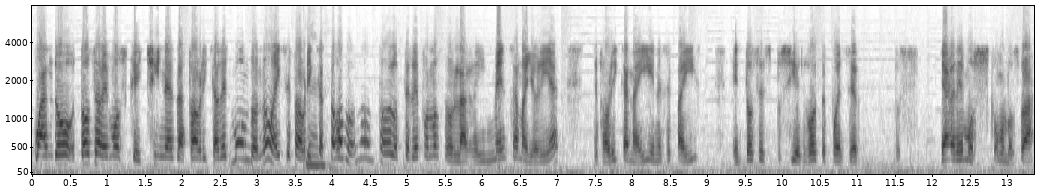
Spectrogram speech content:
cuando todos sabemos que China es la fábrica del mundo, ¿no? Ahí se fabrica todo, ¿no? Todos los teléfonos, o la inmensa mayoría, se fabrican ahí en ese país. Entonces, pues sí, el golpe puede ser, pues ya veremos cómo nos va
